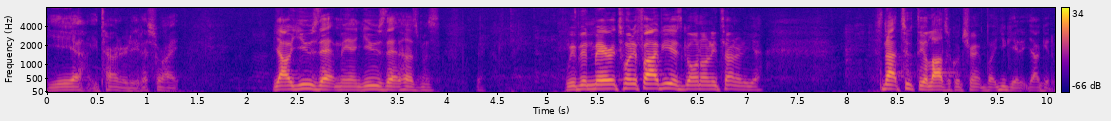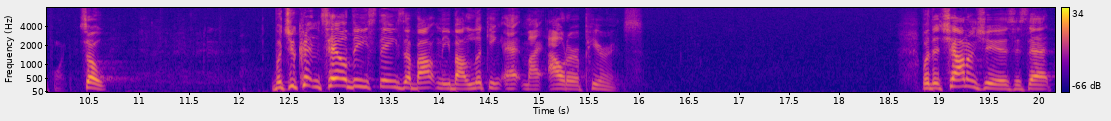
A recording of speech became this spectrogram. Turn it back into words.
Yeah, eternity. That's right. Y'all use that, man. Use that, husbands. We've been married 25 years going on eternity. Yeah. It's not too theological, Trent, but you get it. Y'all get the point. So, But you couldn't tell these things about me by looking at my outer appearance. But the challenge is, is that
